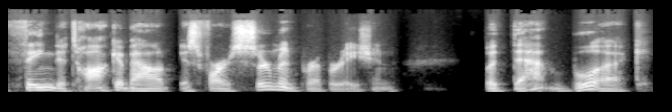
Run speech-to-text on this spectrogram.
thing to talk about as far as sermon preparation, but that book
